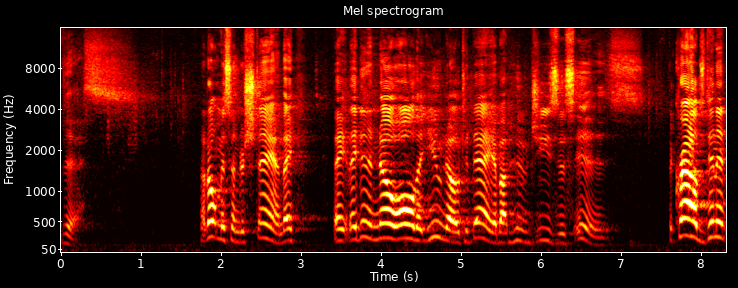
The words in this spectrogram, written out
this. Now, don't misunderstand. They, they, they didn't know all that you know today about who Jesus is. The crowds didn't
